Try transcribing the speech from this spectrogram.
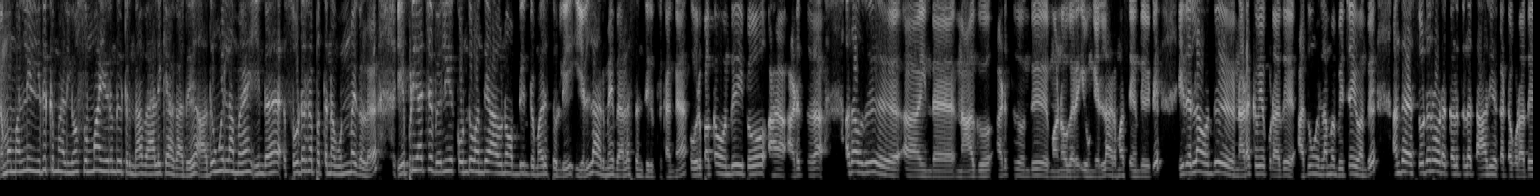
நம்ம மல்லி இதுக்கு மேலேயும் சும்மா இருந்துட்டு இருந்தா வேலைக்கு ஆகாது. அதுவும் இல்லாம இந்த சுடரை பத்தின உண்மைகளை எப்படியாச்சும் வெளியே கொண்டு வந்தே ஆகணும் அப்படின்ற மாதிரி சொல்லி எல்லாருமே வேலை செஞ்சுக்கிட்டு இருக்காங்க. ஒரு பக்கம் வந்து இப்போ அடுத்ததா அதாவது இந்த நாகு அடுத்தது வந்து மனோகர் இவங்க எல்லாருமா சேர்ந்துக்கிட்டு இதெல்லாம் வந்து நடக்கவே கூடாது. அதுவும் இல்லாம விஜய் வந்து அந்த சுடரோட கழுத்துல தாலியை கட்டக்கூடாது.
